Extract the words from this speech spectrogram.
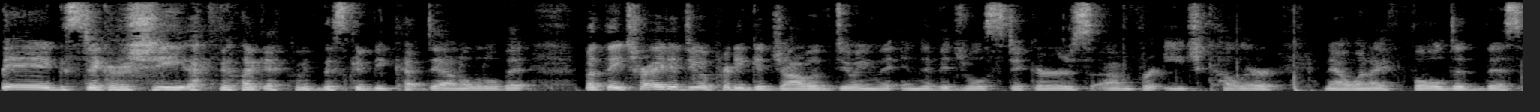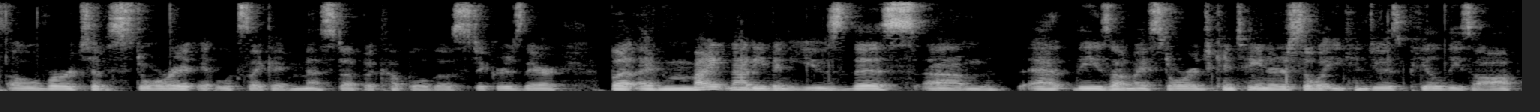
big sticker sheet. I feel like I, this could be cut down a little bit, but they try to do a pretty good job of doing the individual stickers um, for each color. Now, when I folded this over to store it, it looks like I messed up a couple of those stickers there, but I might not even use this um, at these on my storage containers. So what you can do is peel these off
